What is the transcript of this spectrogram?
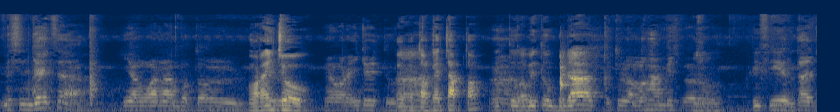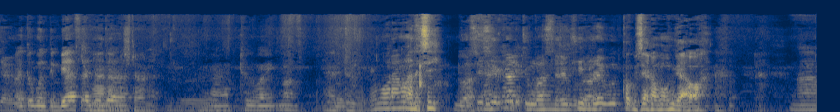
Mesin jahit. Sa. Yang warna botol Warna hijau. yang warna hijau itu. Kayak botol kecap toh. itu habis itu bedak. Itu lama habis baru sisir tajam nah, itu gunting biasa juga Mana Mas Daun? Aduh baik bang. Aduh, kamu orang mana sih? sisir kan cuma seribu dua ribu Kok bisa ngomong Jawa? Nah,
